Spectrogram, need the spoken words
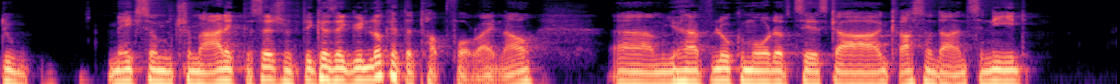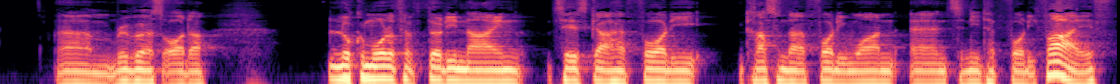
to make some traumatic decisions because like you look at the top four right now, um, you have Lokomotiv, CSKA, Krasnodar, and Zenit, um, reverse order. Lokomotiv have 39, CSKA have 40, Krasnodar have 41, and Zenit have 45.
